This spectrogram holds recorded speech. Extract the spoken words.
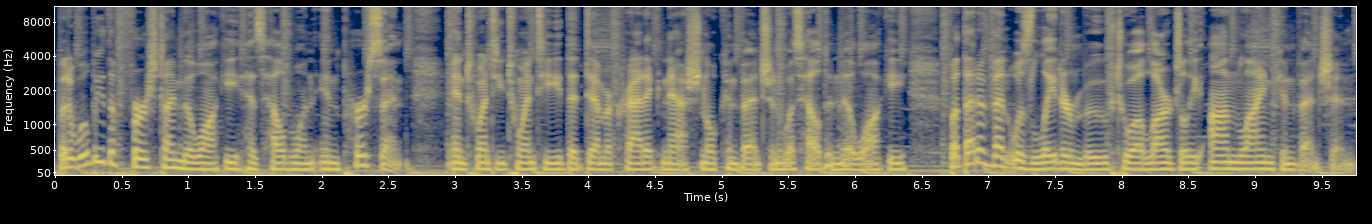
but it will be the first time Milwaukee has held one in person. In 2020, the Democratic National Convention was held in Milwaukee, but that event was later moved to a largely online convention.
